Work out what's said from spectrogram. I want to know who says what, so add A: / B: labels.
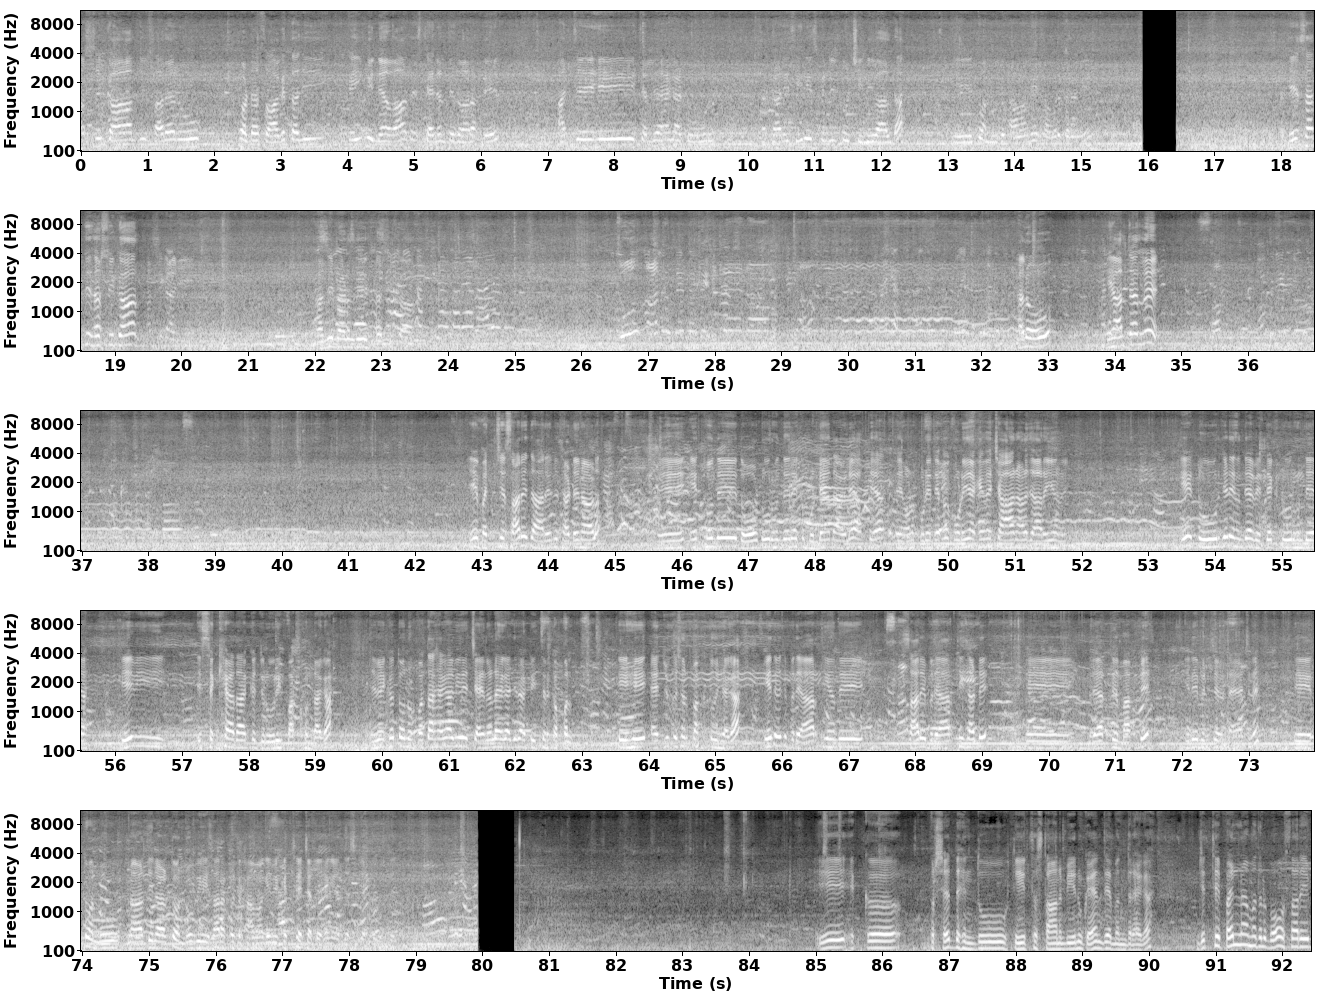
A: ਸਤਿ ਸ੍ਰੀ ਅਕਾਲ ਜੀ ਸਾਰਿਆਂ ਨੂੰ। ਤੁਹਾਡਾ ਸਵਾਗਤ ਹੈ ਜੀ। ਕਈ ਮਹੀਨਿਆਂ ਬਾਅਦ ਇਸ ਚੈਨਲ ਤੇ ਦੁਬਾਰਾ ਫੇਰ। ਅੱਜ ਇਹ ਚੱਲਿਆ ਹੈਗਾ ਟੂਰ ਸਰਕਾਰੀ ਸੀਰੀਅਸ ਸੈਕੰਡਰੀ ਸਕੂਲ ਛੀਨੀਵਾਲ ਦਾ। ਤੇ ਤੁਹਾਨੂੰ ਦਿਖਾਵਾਂਗੇ ਕਵਰ ਕਰਾਂਗੇ। ਜੇ ਸਰ ਜੀ ਸਤਿ ਸ੍ਰੀ ਅਕਾਲ।
B: ਸਤਿ ਸ਼੍ਰੀ ਅਕਾਲ ਜੀ।
A: ਹਾਂਜੀ ਮੈਡਮ ਜੀ ਸਤਿ ਸ੍ਰੀ ਅਕਾਲ।
B: ਜੋ ਆਨੰਦ ਦੇ ਨਾਮ
A: ਹੈਲੋ, ਕੀ ਹਾਲ ਚਾਲ ਨੇ? ਇਹ ਬੱਚੇ ਸਾਰੇ ਜਾ ਰਹੇ ਨੇ ਸਾਡੇ ਨਾਲ। ਤੇ ਇੱਥੋਂ ਦੇ ਦੋ ਟੂਰ ਹੁੰਦੇ ਨੇ, ਇੱਕ ਮੁੰਡਿਆਂ ਦਾ ਅਗਲੇ ਹਫ਼ਤੇ ਆ, ਤੇ ਹੁਣ ਕੁੜੀ ਦੇਖੋ, ਕੁੜੀਆਂ ਕਿਵੇਂ ਚਾਹ ਨਾਲ ਜਾ ਰਹੀਆਂ ਨੇ। ਇਹ ਟੂਰ ਜਿਹੜੇ ਹੁੰਦੇ ਆ, ਵਿਦਿਅਕ ਟੂਰ ਹੁੰਦੇ ਆ, ਇਹ ਵੀ ਇਹ ਸਿੱਖਿਆ ਦਾ ਇੱਕ ਜ਼ਰੂਰੀ ਪੱਖ ਹੁੰਦਾਗਾ। ਜਿਵੇਂ ਕਿ ਤੁਹਾਨੂੰ ਪਤਾ ਹੈਗਾ ਵੀ ਇਹ ਚੈਨਲ ਹੈਗਾ ਜਿਹੜਾ ਟੀਚਰ ਕਪਲ। ਇਹ ਐਜੂਕੇਸ਼ਨ ਪੱਖ ਤੋਂ ਹੀ ਹੈਗਾ। ਇਹਦੇ ਵਿੱਚ ਵਿਦਿਆਰਥੀਆਂ ਦੇ ਸਾਰੇ ਵਿਦਿਆਰਥੀ ਸਾਡੇ ਤੇ ਵਿਦਿਆਰਥੀ ਮਾਪੇ ਇਹਦੇ ਵਿੱਚ ਅਟੈਚ ਨੇ। ਤੇ ਤੁਹਾਨੂੰ ਨਾਲ ਦੀ ਨਾਲ ਤੁਹਾਨੂੰ ਵੀ ਸਾਰਾ ਕੁਝ ਦਿਖਾਵਾਂਗੇ ਵੀ ਕਿੱਥੇ ਚੱਲੇ ਹੈਗੇ ਅੱਜ ਅਸੀਂ ਇਹ ਇੱਕ ਪ੍ਰਸਿੱਧ ਹਿੰਦੂ ਤੀਰਥ ਸਥਾਨ ਵੀ ਇਹਨੂੰ ਕਹਿੰਦੇ ਆ ਮੰਦਿਰ ਹੈਗਾ, ਜਿੱਥੇ ਪਹਿਲਾਂ ਮਤਲਬ ਬਹੁਤ ਸਾਰੇ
